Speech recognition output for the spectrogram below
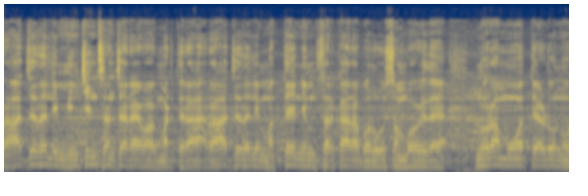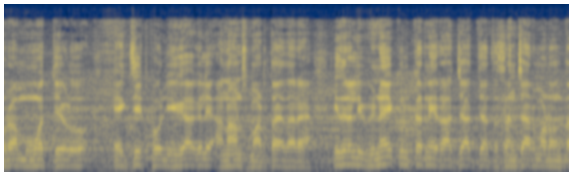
ರಾಜ್ಯದಲ್ಲಿ ಮಿಂಚಿನ ಸಂಚಾರ ಯಾವಾಗ ಮಾಡ್ತೀರಾ? ರಾಜ್ಯದಲ್ಲಿ ಮತ್ತೆ ನಿಮ್ಮ ಸರ್ಕಾರ ಬರುವ ಸಂಭವ ಇದೆ. ನೂರ ಮೂವತ್ತೆರಡು ನೂರ ಮೂವತ್ತೇಳು ಎಕ್ಸಿಟ್ ಪೋಲ್ ಈಗಾಗಲೇ ಅನೌನ್ಸ್ ಮಾಡ್ತಾ ಇದ್ದಾರೆ. ಇದರಲ್ಲಿ ವಿನಯ್ ಕುಲಕರ್ಣಿ ರಾಜ್ಯಾದ್ಯಂತ ಸಂಚಾರ ಮಾಡುವಂಥ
